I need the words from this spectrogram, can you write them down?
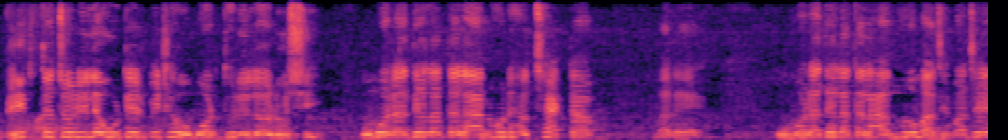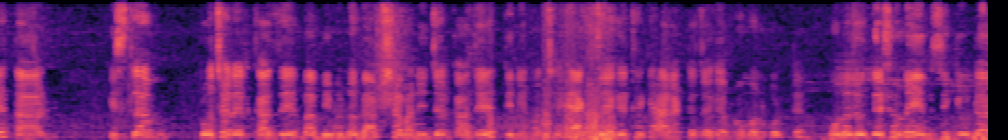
ভৃত্য চড়িলে উটের পিঠে উমর ধরিল রশি উমর রাদিয়াল্লাহু তাআলা আনহুর হচ্ছে একটা মানে উমর রাদিয়াল্লাহু তাআলা আনহু মাঝে মাঝে তার ইসলাম প্রচারের কাজে বা বিভিন্ন ব্যবসা বাণিজ্যের কাজে তিনি হচ্ছে এক জায়গা থেকে আরেকটা জায়গায় ভ্রমণ করতেন। মনোযোগ দিয়ে শুনে এমসিকিউটা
